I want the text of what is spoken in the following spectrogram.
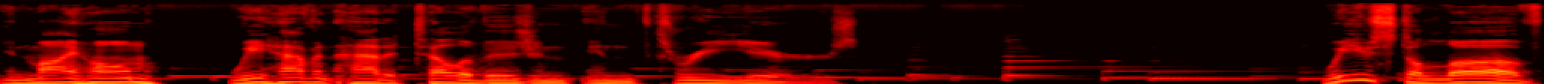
In my home, we haven't had a television in three years. We used to love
